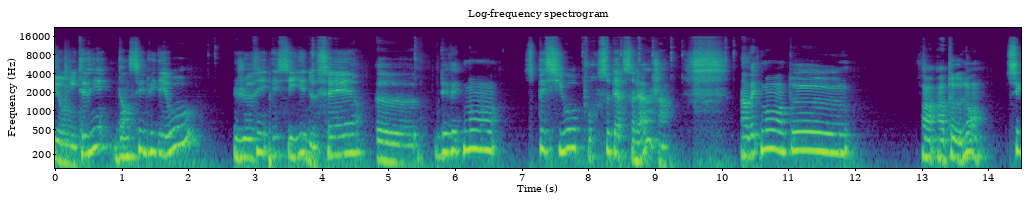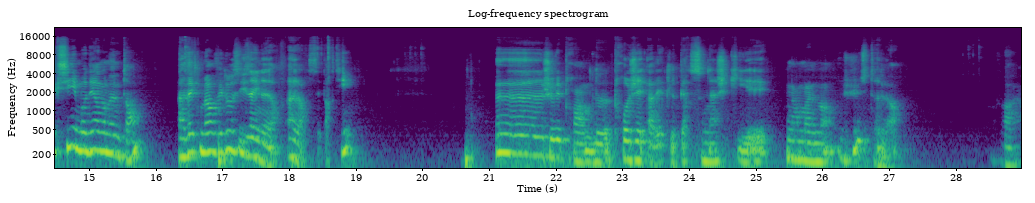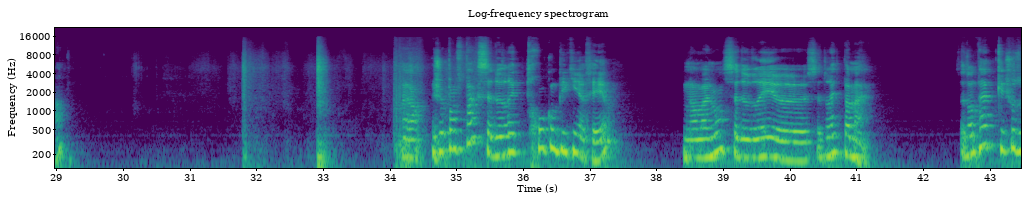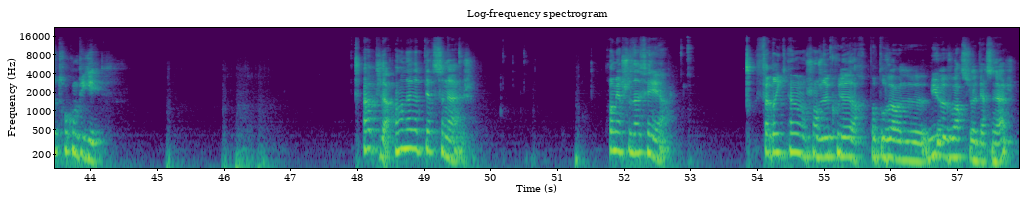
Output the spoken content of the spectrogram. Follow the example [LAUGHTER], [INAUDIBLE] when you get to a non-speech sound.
Sur. Dans cette vidéo, je vais essayer de faire euh, des vêtements spéciaux pour ce personnage. Un vêtement un peu... Enfin, un peu, non. Sexy et moderne en même temps. Avec Marvelous Designer. Alors, c'est parti. Euh, je vais prendre le projet avec le personnage qui est normalement juste là. Voilà. Alors, je pense pas que ça devrait être trop compliqué à faire. Normalement, ça devrait, euh, ça devrait être pas mal. Ça devrait pas être quelque chose de trop compliqué. Hop là, on a notre personnage. Première chose à faire, fabrique 1, on change de couleur pour pouvoir le mieux voir sur le personnage.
